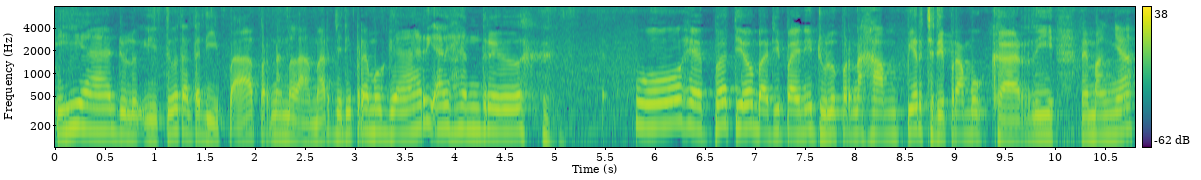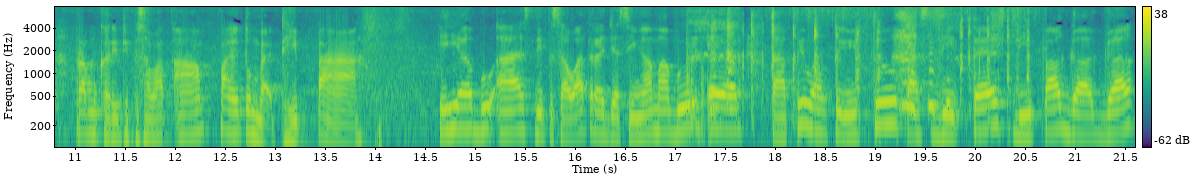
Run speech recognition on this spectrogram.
Iya, dulu itu Tante Dipa pernah melamar jadi pramugari Alejandro. Wow, hebat ya Mbak Dipa ini dulu pernah hampir jadi pramugari. Memangnya pramugari di pesawat apa itu Mbak Dipa? Iya Bu As, di pesawat Raja Singa Mabur Air. Tapi waktu itu pas dites Dipa gagal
